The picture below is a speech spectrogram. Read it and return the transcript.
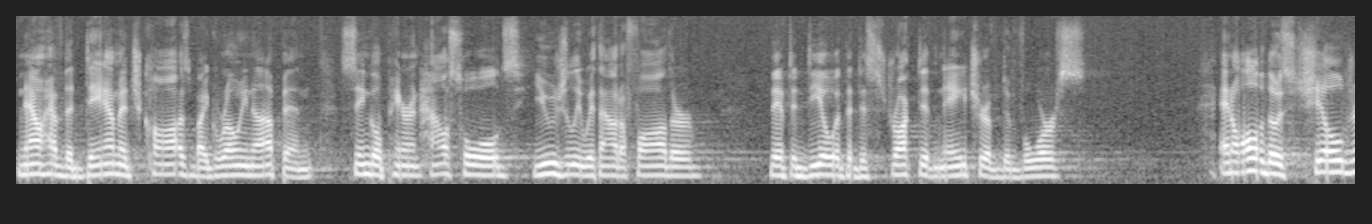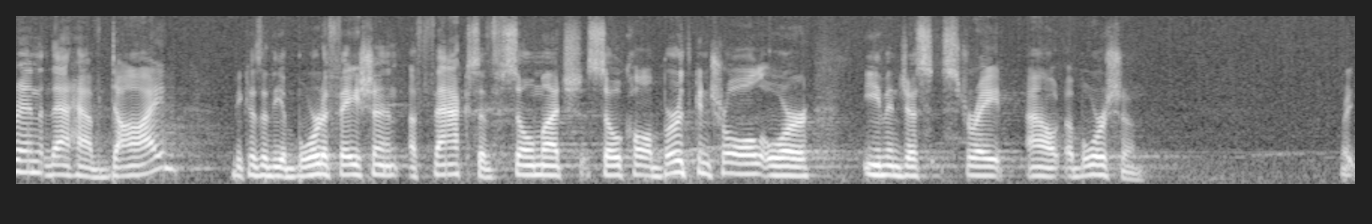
now have the damage caused by growing up in single parent households, usually without a father they have to deal with the destructive nature of divorce. And all of those children that have died because of the abortifacient effects of so much so called birth control or even just straight out abortion. Right?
